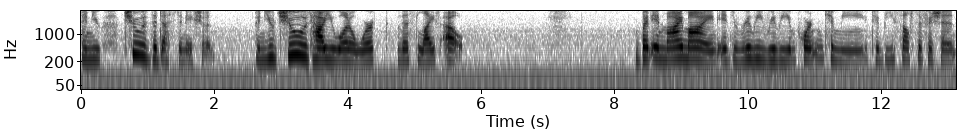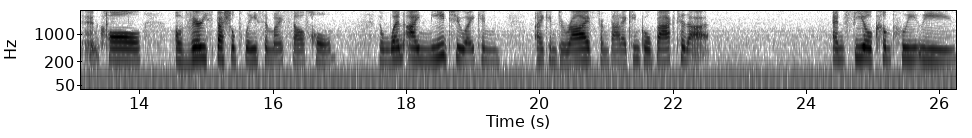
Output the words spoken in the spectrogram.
and you choose the destination and you choose how you want to work this life out. But in my mind, it's really, really important to me to be self sufficient and call a very special place in myself home. And when I need to, I can I can derive from that. I can go back to that and feel completely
